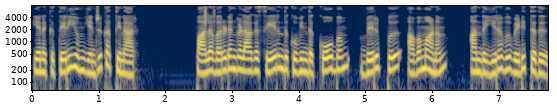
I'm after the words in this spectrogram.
எனக்கு தெரியும் என்று கத்தினார். பல வருடங்களாக சேர்ந்து குவிந்த கோபம் வெறுப்பு அவமானம் அந்த இரவு வெடித்தது.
